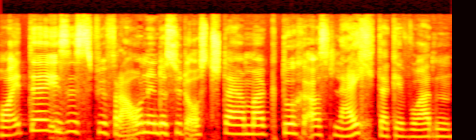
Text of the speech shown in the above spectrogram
Heute ist es für Frauen in der Südoststeiermark durchaus leichter geworden,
